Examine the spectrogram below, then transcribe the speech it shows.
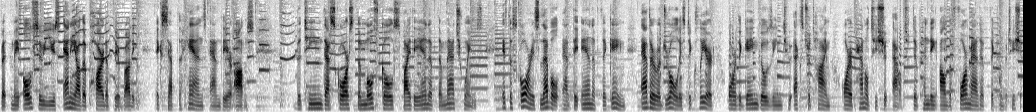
but may also use any other part of their body, except the hands and their arms. The team that scores the most goals by the end of the match wins. If the score is level at the end of the game, either a draw is declared or the game goes into extra time or a penalty shootout, depending on the format of the competition.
